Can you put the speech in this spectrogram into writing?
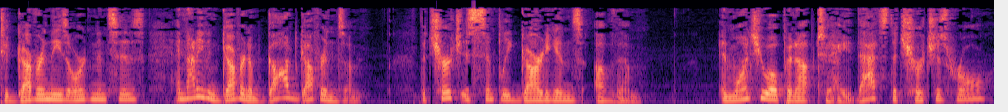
to govern these ordinances and not even govern them. God governs them. The church is simply guardians of them. And once you open up to, hey, that's the church's role,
